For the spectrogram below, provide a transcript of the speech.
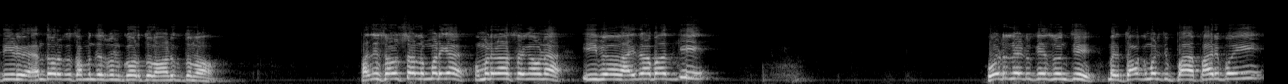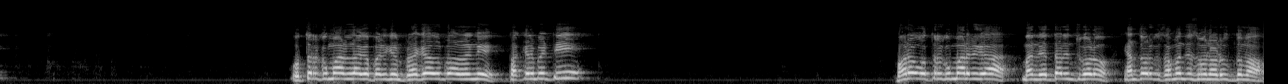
తీయడం ఎంతవరకు సంబంధించమని కోరుతున్నాం అడుగుతున్నాం. పది సంవత్సరాలు ఉమ్మడిగా ఉమ్మడి రాష్ట్రంగా ఉన్న ఈ హైదరాబాద్కి ఓటు నేటు కేసు నుంచి మరి తోకమడిచి పా పారిపోయి ఉత్తర కుమారులాగా పలికిన ప్రగల్భాలన్నీ పక్కన పెట్టి మరో ఉత్తర కుమారుడిగా మరి నిర్ధారించుకోవడం ఎంతవరకు సమంజసమని అడుగుతున్నాం.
